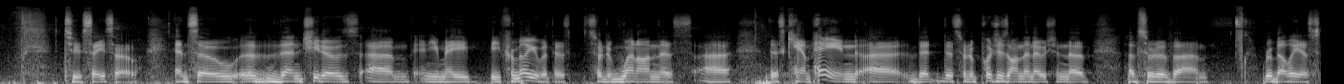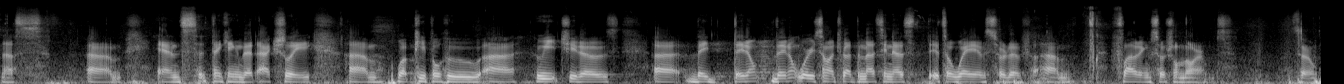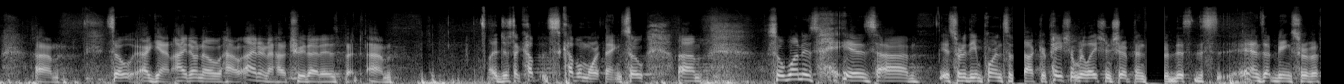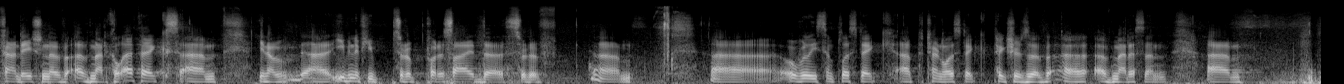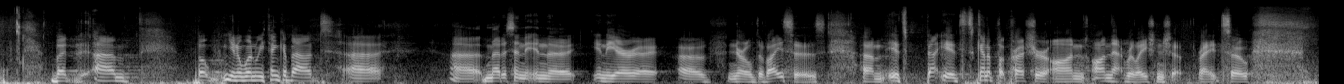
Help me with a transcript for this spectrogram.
to say so. And so uh, then Cheetos, um, and you may be familiar with this, sort of went on this uh, this campaign uh, that this sort of pushes on the notion of of sort of um, rebelliousness um, and thinking that actually um, what people who uh, who eat Cheetos uh, they they don't they don't worry so much about the messiness. It's a way of sort of um, flouting social norms. So um, so again, I don't know how I don't know how true that is, but um, just a couple a couple more things. So. Um, so one is, is, is sort of the importance of the doctor-patient relationship, and this, this ends up being sort of a foundation of, of medical ethics. Um, you know, uh, even if you sort of put aside the sort of um, uh, overly simplistic, uh, paternalistic pictures of, uh, of medicine. Um, but, um, but, you know, when we think about uh, medicine in the in the area of neural devices, um, it's it's going to put pressure on on that relationship, right? So.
